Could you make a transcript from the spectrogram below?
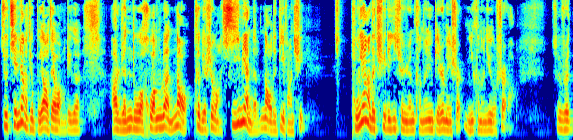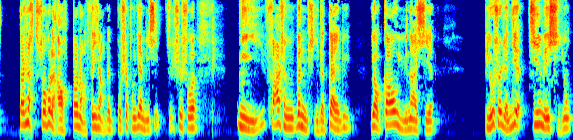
就尽量就不要再往这个啊人多慌乱闹，特别是往西面的闹的地方去。同样的去的一群人，可能别人没事你可能就有事啊。所以说。但是说回来啊，道长分享这不是封建迷信，只是说，你发生问题的概率要高于那些比如说人家金为喜用，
